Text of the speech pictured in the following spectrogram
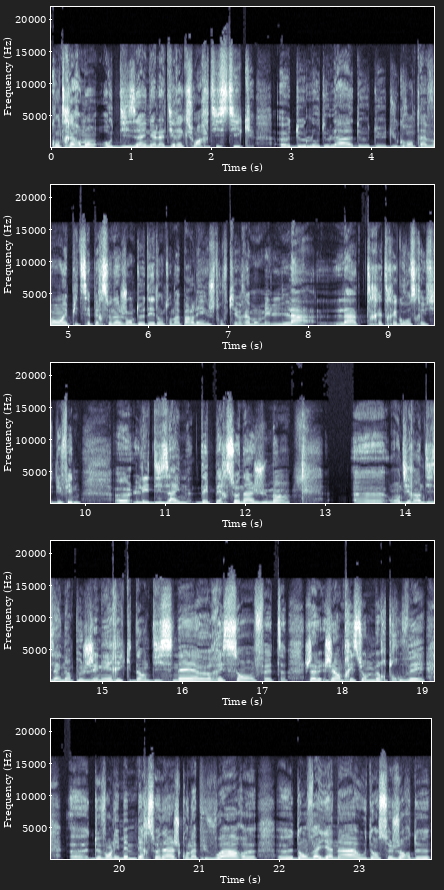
Contrairement au design et à la direction artistique de l'au-delà, de- du grand avant et puis de ces personnages en 2D dont on a parlé, je trouve qu'il est vraiment mais là, là très très grosse réussite du film. Les designs des personnages humains euh, on dirait un design un peu générique d'un Disney euh, récent en fait. J'ai l'impression de me retrouver euh, devant les mêmes personnages qu'on a pu voir euh, euh, dans Vaiana ou dans ce genre de,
